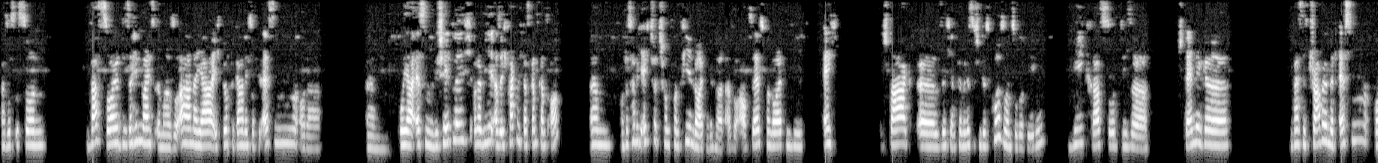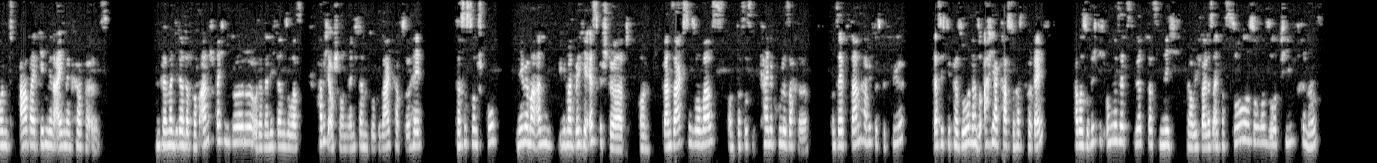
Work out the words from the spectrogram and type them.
Also es ist so ein, was soll dieser Hinweis immer so, ah, na ja, ich dürfe gar nicht so viel essen oder ähm, oh ja, essen wie schädlich oder wie. Also ich frage mich das ganz, ganz oft. Ähm, und das habe ich echt schon von vielen Leuten gehört. Also auch selbst von Leuten, die echt stark äh, sich in feministischen Diskursen so bewegen, wie krass so diese ständige, weiß nicht, Trouble mit Essen und Arbeit gegen den eigenen Körper ist. Und wenn man die dann darauf ansprechen würde, oder wenn ich dann sowas, habe ich auch schon, wenn ich dann so gesagt habe, so, hey, das ist so ein Spruch, nehmen wir mal an, jemand wäre hier essgestört und dann sagst du sowas und das ist keine coole Sache. Und selbst dann habe ich das Gefühl, dass sich die Person dann so, ach ja, krass, du hast voll recht, aber so richtig umgesetzt wird das nicht, glaube ich, weil das einfach so, so, so tief drin ist.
